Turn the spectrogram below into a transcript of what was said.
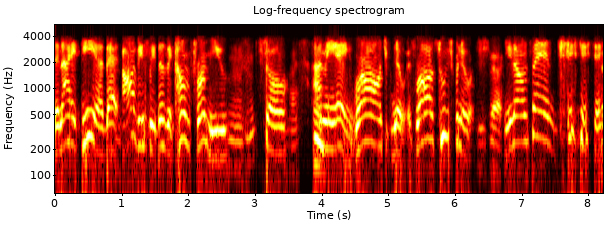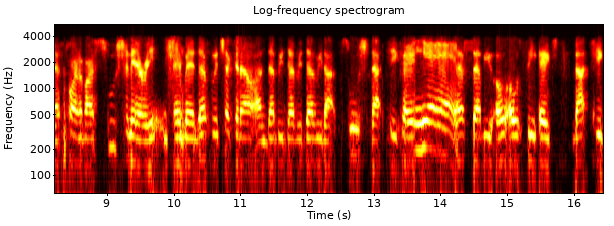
an idea that obviously doesn't come from you. Mm-hmm. So, I mean, hey, we're all entrepreneurs. We're all entrepreneurs. Exactly. You know what I'm saying? That's part of our swooshinary. Amen. Definitely check it out on www.swoosh.tk. yes. S W O O C H dot T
